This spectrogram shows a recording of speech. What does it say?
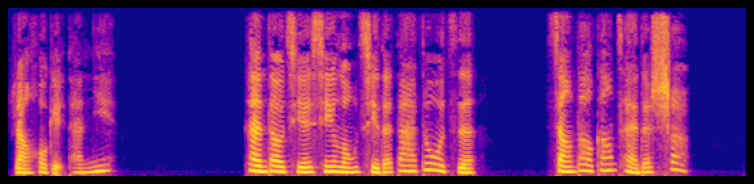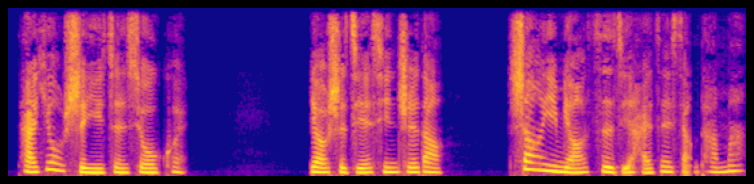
然后给他捏。看到杰心隆起的大肚子，想到刚才的事儿，他又是一阵羞愧。要是杰心知道，上一秒自己还在想他妈，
